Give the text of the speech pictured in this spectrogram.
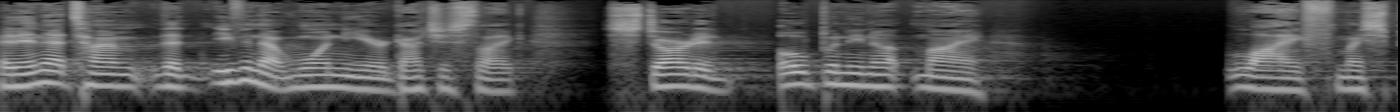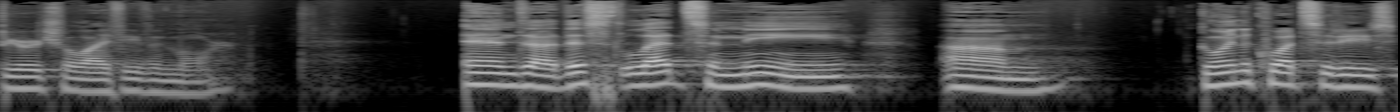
And in that time, that even that one year, God just like started opening up my life, my spiritual life, even more. And uh, this led to me um, going to Quad Cities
